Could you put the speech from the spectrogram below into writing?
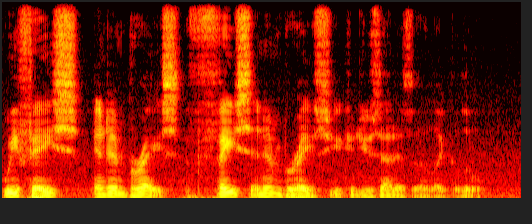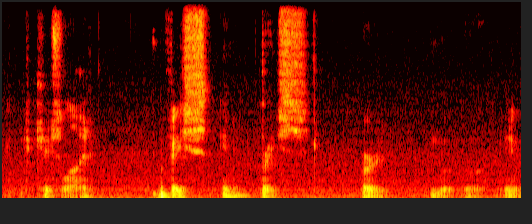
We face and embrace, face and embrace. You could use that as a like a little kitsch line. Face and embrace, or anyway.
